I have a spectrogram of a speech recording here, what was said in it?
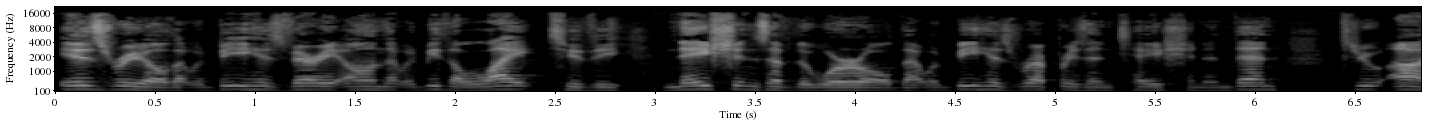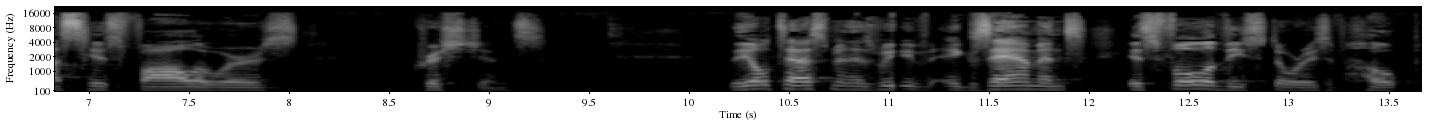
Israel that would be his very own, that would be the light to the nations of the world, that would be his representation, and then through us, his followers, Christians. The Old Testament, as we've examined, is full of these stories of hope,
